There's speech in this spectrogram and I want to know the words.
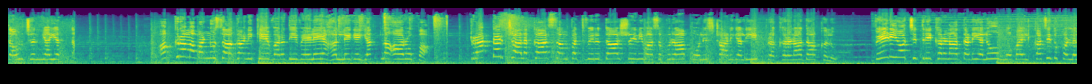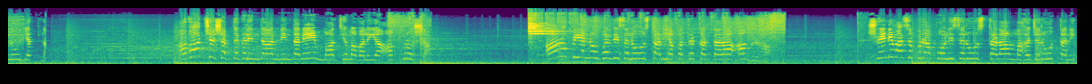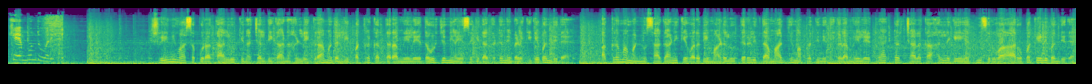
ದೌರ್ಜನ್ಯ ಯತ್ನ. ಅಕ್ರಮ ಮಣ್ಣು ಸಾಗಾಣಿಕೆ ವರದಿ ವೇಳೆ ಹಲ್ಲೆಗೆ ಯತ್ನ ಆರೋಪ. ಟ್ರ್ಯಾಕ್ಟರ್ ಚಾಲಕ ಸಂಪತ್ ವಿರುದ್ಧ ಶ್ರೀನಿವಾಸಪುರ ಪೊಲೀಸ್ ಠಾಣೆಯಲ್ಲಿ ಪ್ರಕರಣ ದಾಖಲು. ವಿಡಿಯೋ ಚಿತ್ರೀಕರಣ ತಡೆಯಲು ಮೊಬೈಲ್ ಕಸಿದುಕೊಳ್ಳಲು ಯತ್ನ. ಅವಾಚ್ಯ ಶಬ್ದಗಳಿಂದ ನಿಂದನೆ, ಮಾಧ್ಯಮ ವಲಯ ಆಕ್ರೋಶ. ಆರೋಪಿಯನ್ನು ಬಂಧಿಸಲು ಸ್ಥಳೀಯ ಪತ್ರಕರ್ತರ ಆಗ್ರಹ. ಶ್ರೀನಿವಾಸಪುರ ಪೊಲೀಸರು ಸ್ಥಳ ಮಹಜರು ತನಿಖೆ ಮುಂದುವರಿಕೆ. ಶ್ರೀನಿವಾಸಪುರ ತಾಲೂಕಿನ ಚಲ್ದಿಗಾನಹಳ್ಳಿ ಗ್ರಾಮದಲ್ಲಿ ಪತ್ರಕರ್ತರ ಮೇಲೆ ದೌರ್ಜನ್ಯ ಎಸಗಿದ ಘಟನೆ ಬೆಳಕಿಗೆ ಬಂದಿದೆ. ಅಕ್ರಮ ಮಣ್ಣು ಸಾಗಾಣಿಕೆ ವರದಿ ಮಾಡಲು ತೆರಳಿದ್ದ ಮಾಧ್ಯಮ ಪ್ರತಿನಿಧಿಗಳ ಮೇಲೆ ಟ್ರ್ಯಾಕ್ಟರ್ ಚಾಲಕ ಹಲ್ಲೆಗೆ ಯತ್ನಿಸಿರುವ ಆರೋಪ ಕೇಳಿಬಂದಿದೆ.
